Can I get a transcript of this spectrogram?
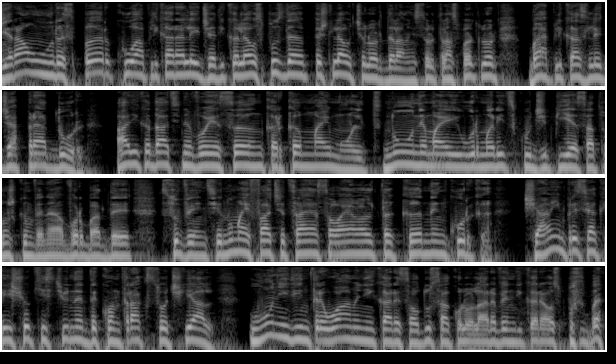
era un răspăr cu aplicarea legii, adică le-au spus de pe șleau celor de la Ministerul Transporturilor, băi, aplicați legea prea dur, adică dați-ne voie să încărcăm mai mult, nu ne mai urmăriți cu GPS atunci când venea vorba de subvenție, nu mai faceți aia sau aia altă că ne încurcă. Și am impresia că e și o chestiune de contract social. Unii dintre oamenii care s-au dus acolo la revendicări au spus, bă,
